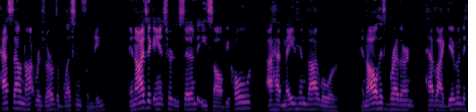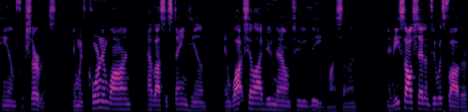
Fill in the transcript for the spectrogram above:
Hast thou not reserved the blessing for me? And Isaac answered and said unto Esau, Behold, I have made him thy lord, and all his brethren have I given to him for servants, and with corn and wine have I sustained him. And what shall I do now unto thee, my son? And Esau said unto his father,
